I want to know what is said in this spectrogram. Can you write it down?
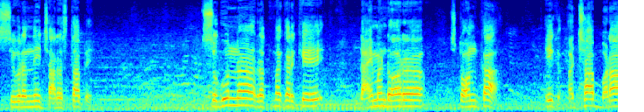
शिवरंदी चार रस्ता पे सुगुन रत्न करके डायमंड और स्टोन का एक अच्छा बड़ा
